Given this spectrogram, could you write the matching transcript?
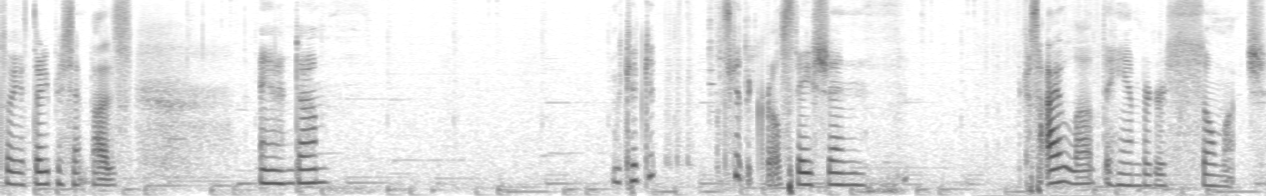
So we have 30% buzz. And, um, we could get, let's get the grill station. Because I love the hamburgers so much.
